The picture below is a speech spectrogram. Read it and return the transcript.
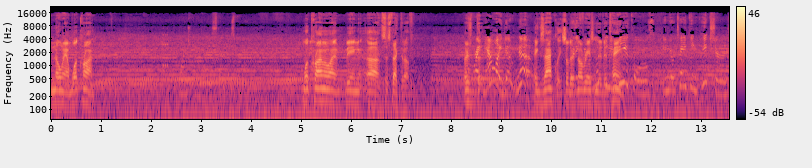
No, ma'am. What crime? 123 Service Road. What crime am I being uh, suspected of? There's Right now, I don't know. exactly. So there's But no reason to detain. vehicles and you're taking pictures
